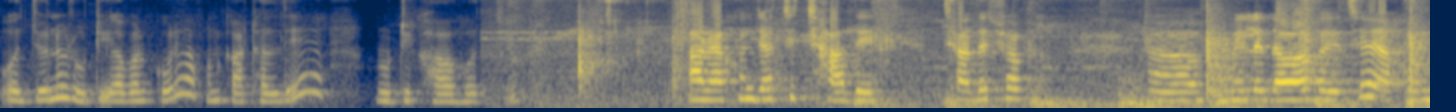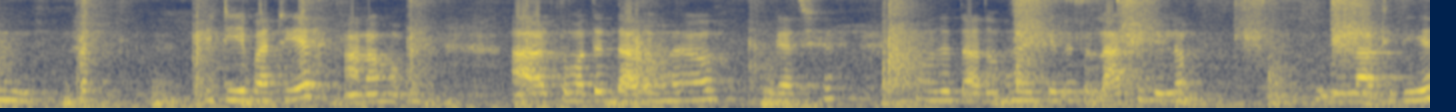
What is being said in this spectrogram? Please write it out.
ওর জন্য রুটি আবার করে এখন কাঁঠাল দিয়ে রুটি খাওয়া হচ্ছে। আর এখন যাচ্ছি ছাদে ছাদে সব মেলে দেওয়া হয়েছে, এখন পিটিয়ে পাটিয়ে আনা হবে। আর তোমাদের দাদা ভাইও গেছে আমাদের দাদা গেলে তো লাঠি দিলাম লাঠি দিয়ে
